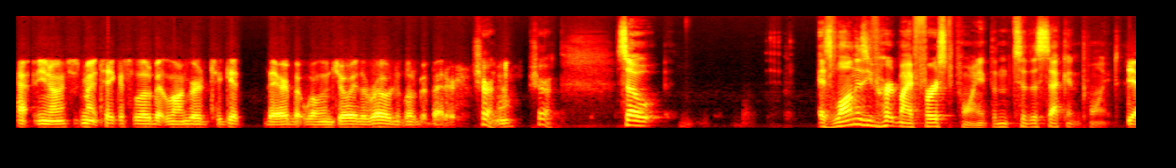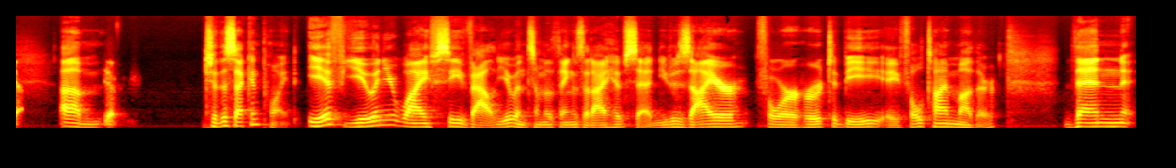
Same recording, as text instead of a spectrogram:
ha- you know, it just might take us a little bit longer to get there, but we'll enjoy the road a little bit better. Sure, you know? sure. So, as long as you've heard my first point, then to the second point. Yeah. Um, yep. To the second point, if you and your wife see value in some of the things that I have said, and you desire for her to be a full time mother, then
